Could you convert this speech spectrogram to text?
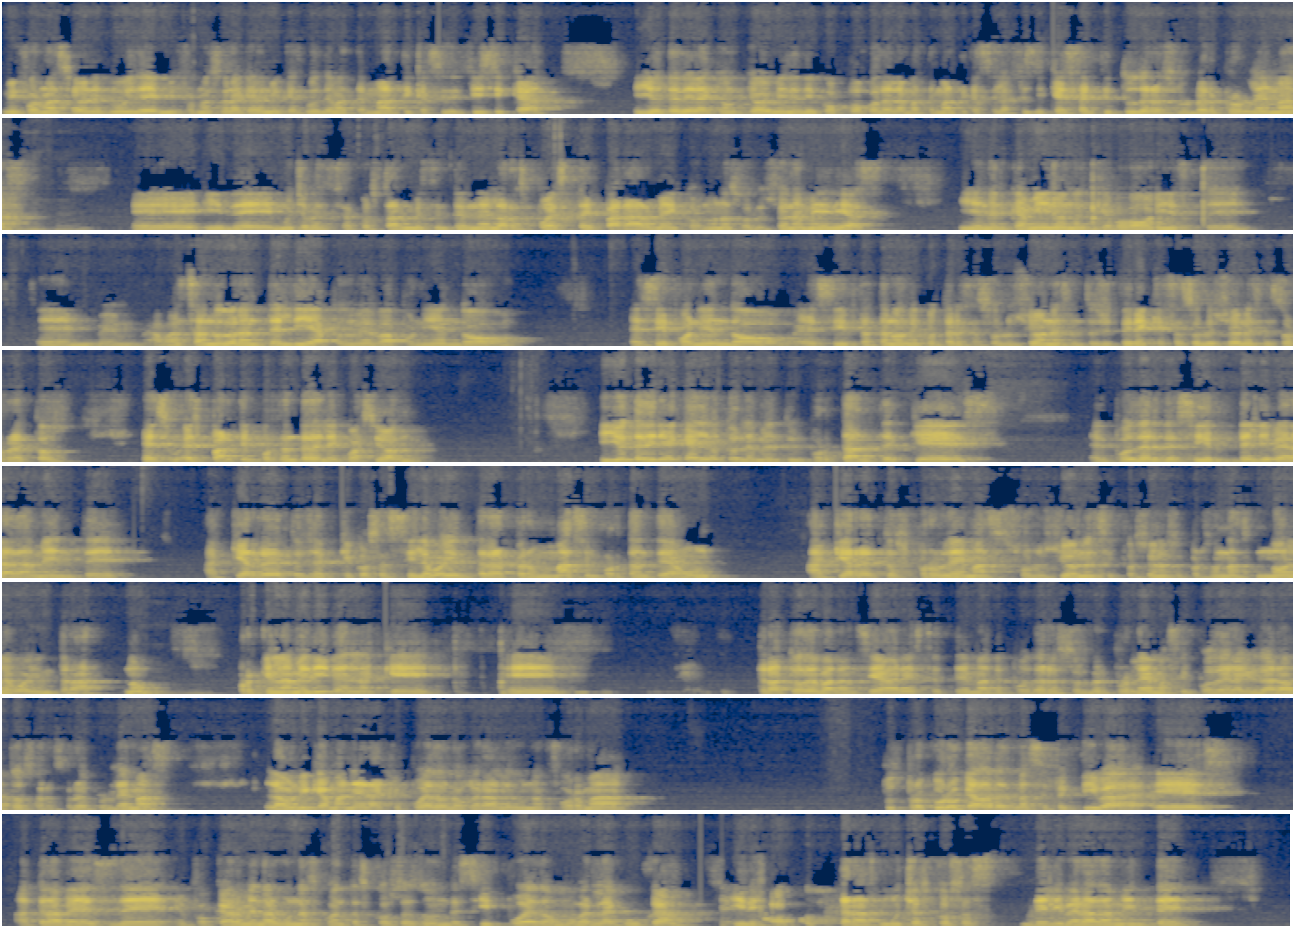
Mi formación es muy de, mi formación académica es muy de matemáticas y de física, y yo te diría que aunque hoy me dedico poco de las matemáticas y la física, esa actitud de resolver problemas eh, y de muchas veces acostarme sin tener la respuesta y pararme con una solución a medias y en el camino en el que voy este, em, em, avanzando durante el día, pues me va poniendo es ir poniendo, es ir tratando de encontrar esas soluciones. Entonces yo diría que esas soluciones, esos retos, es, es parte importante de la ecuación. Y yo te diría que hay otro elemento importante que es el poder decir deliberadamente a qué retos y a qué cosas sí le voy a entrar, pero más importante aún, a qué retos, problemas, soluciones, situaciones o personas no le voy a entrar, ¿no? Porque en la medida en la que eh, trato de balancear este tema de poder resolver problemas y poder ayudar a otros a resolver problemas, la única manera que puedo lograrlo de una forma, pues procuro cada vez más efectiva es a través de enfocarme en algunas cuantas cosas donde sí puedo mover la aguja y dejar otras muchas cosas deliberadamente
